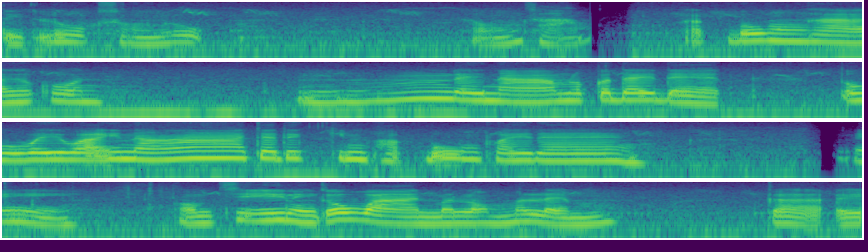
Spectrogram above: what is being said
ติดลูกสองลูกสองสาม ผักบุ้งค่ะทุกคนได้น้ำแล้วก็ได้แดด โตไวๆนะ จะได้กินผักบุ้งไฟแดง นี่หอมชีหนึ่งก็หวานมาล้อมมาแหลมกับไอ้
